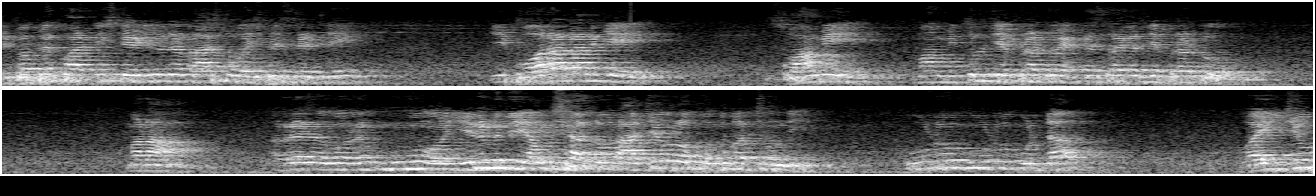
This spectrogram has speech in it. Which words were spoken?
రిపబ్లిక్ పార్టీ స్టేట్ యూనియన్ రాష్ట్ర వైస్ ప్రెసిడెంట్ని ఈ పోరాటానికి స్వామి మా మిత్రులు చెప్పినట్టు వెంకటేశ్వర గారు చెప్పినట్టు మన ఎనిమిది అంశాలు రాజ్యాంగంలో పొందుపరిచి ఉంది. కూడు గూడు గుడ్డ వైద్యం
